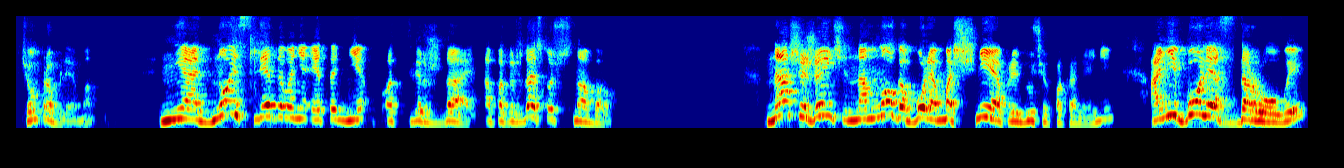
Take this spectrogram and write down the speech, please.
В чем проблема? ни одно исследование это не подтверждает, а подтверждает точно наоборот. Наши женщины намного более мощнее предыдущих поколений, они более здоровые,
